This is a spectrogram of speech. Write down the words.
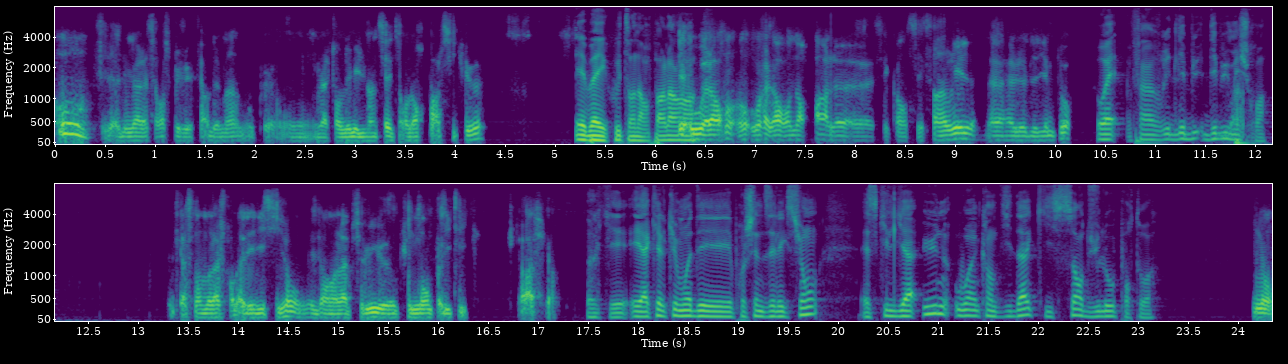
Oh, J'ai du mal à savoir ce que je vais faire demain, donc euh, on, attend 2027, on en reparle si tu veux. Eh ben écoute, on en reparlera. Ou alors, ou alors on en reparle, euh, c'est quand? C'est fin avril, le deuxième tour? Ouais, fin avril, début, début mai, je crois. à ce moment-là, je prendrai des décisions, mais dans l'absolu, aucunement politique, je te rassure. Ok. Et à quelques mois des prochaines élections, est-ce qu'il y a une ou un candidat qui sort du lot pour toi? Non.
